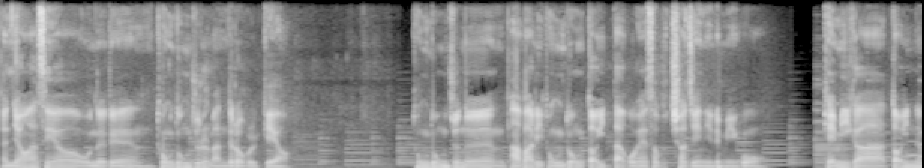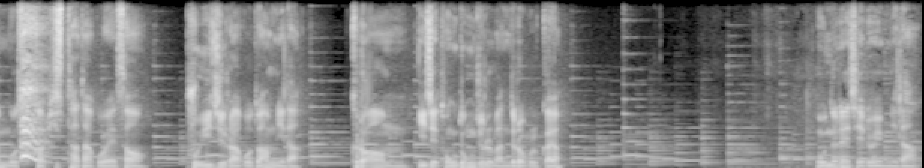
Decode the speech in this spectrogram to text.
안녕하세요. 오늘은 동동주를 만들어 볼게요. 동동주는 밥알이 동동 떠 있다고 해서 붙여진 이름이고, 개미가 떠 있는 모습과 비슷하다고 해서 부이즈라고도 합니다. 그럼 이제 동동주를 만들어 볼까요? 오늘의 재료입니다.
